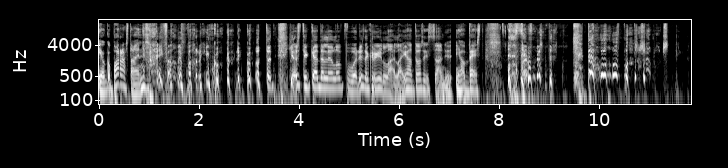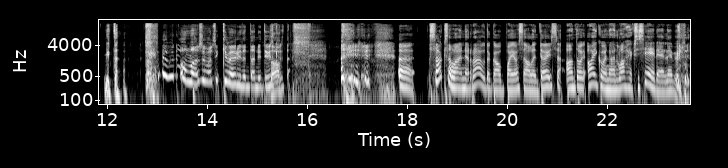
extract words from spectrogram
jonka parasta ennen päivää oli parin kuukauden kuluttua. Jos tykkää tälle loppuvuodesta grillailla ihan tosissaan, niin ihan best. Tämä on oma suosikki. Mitä? Tämä on oma suosikki. Mä yritän tän nyt yskästä. Ö, Saksalainen rautakauppa, jossa olen töissä, antoi aikoinaan lahjaksi CD-levyn.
